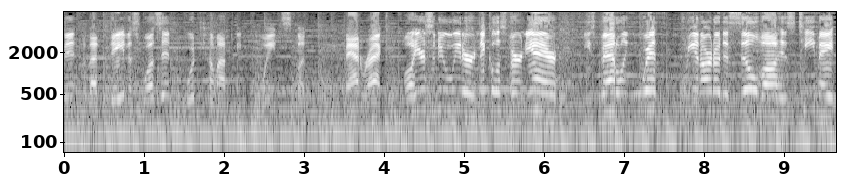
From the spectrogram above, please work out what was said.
that Davis wasn't would come out to be points, but bad wreck. Well, here's the new leader, Nicholas Vernier. He's battling with Leonardo da Silva, his teammate,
